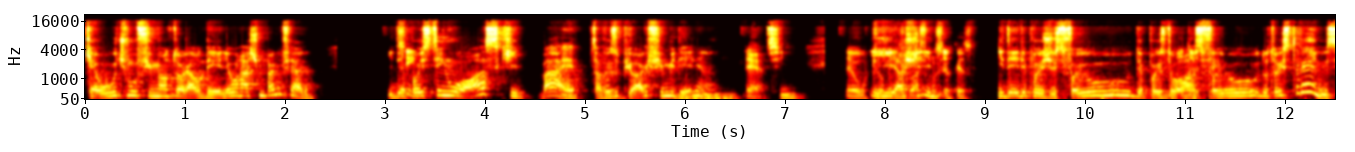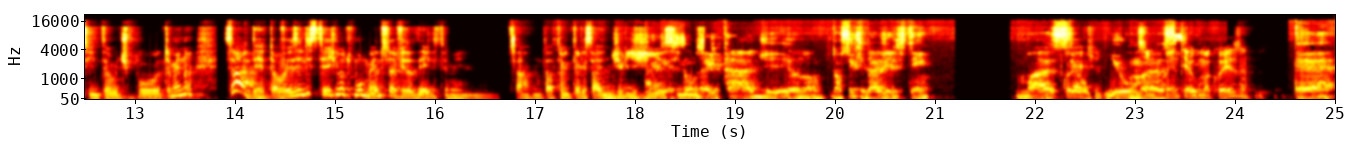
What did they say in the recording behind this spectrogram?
que é o último filme autoral dele, é o Racha para o Inferno. E depois Sim. tem o Oz, que, bah, é talvez o pior filme dele, né? É. Sim. É o que eu e acho, gosto, com certeza. E daí depois disso foi o. Depois do Oz foi o Doutor Estranho, assim. Então, tipo, também não. Sabe, talvez ele esteja em outro momento da vida dele também. Sabe, não tá tão interessado em dirigir, a assim. Não da idade, eu não. Não sei que idade eles têm. Mas eu vi umas. 50 e alguma coisa? É,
